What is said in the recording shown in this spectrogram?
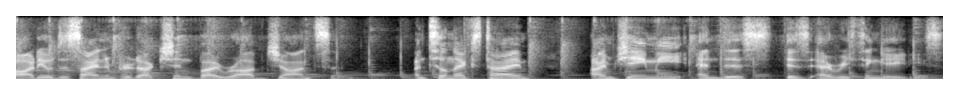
Audio design and production by Rob Johnson. Until next time, I'm Jamie, and this is Everything 80s.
